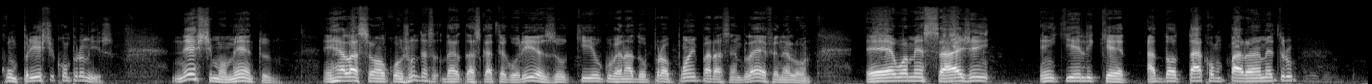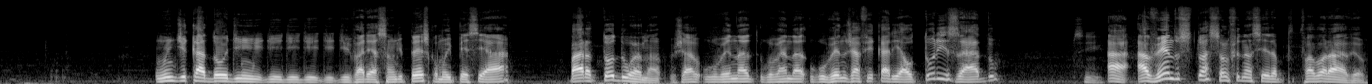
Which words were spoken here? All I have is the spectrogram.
cumprir este compromisso. Neste momento, em relação ao conjunto das, das, categorias, o que o governador propõe para a Assembleia, Fenelon, é uma mensagem em que ele quer adotar como parâmetro um indicador de, de, de, de, de variação de preço, como o IPCA, para todo ano. Já, o, governo, o, governo, o governo já ficaria autorizado Sim. a, havendo situação financeira favorável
